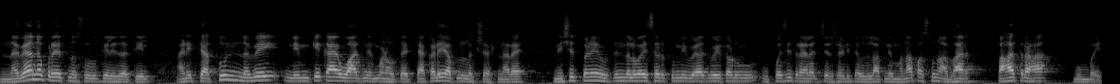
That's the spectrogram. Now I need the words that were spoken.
नव्यानं प्रयत्न सुरू केले जातील. आणि त्यातून नवे नेमके काय वाद निर्माण होत आहेत त्याकडे आपलं लक्ष असणार आहे. निश्चितपणे हुसेन दलवाई सर तुम्ही वेळात वेळ काढून उपस्थित राहिला चर्चेसाठी. त्याबद्दल आपले मनापासून आभार. पाहत रहा मुंबईत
